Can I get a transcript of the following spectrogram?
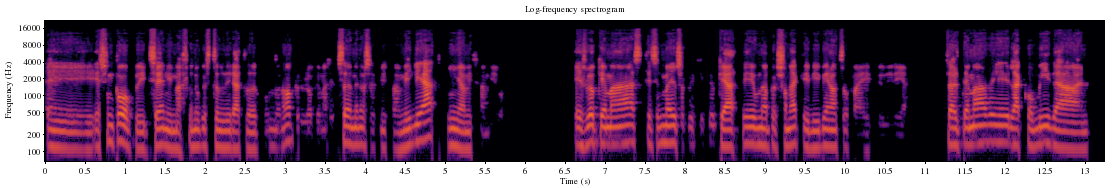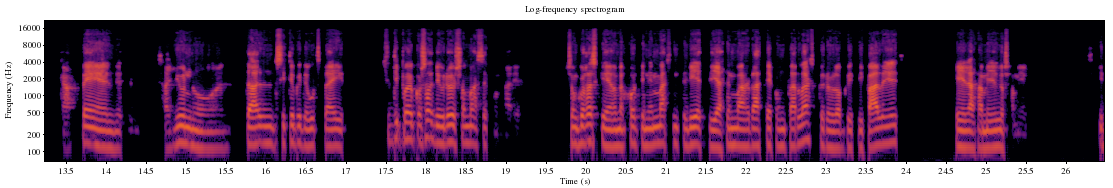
eh, es un poco cliché, me imagino que esto lo dirá todo el mundo, ¿no? Pero lo que más echo de menos es mi familia y a mis amigos. Es lo que más, es el mayor sacrificio que hace una persona que vive en otro país, yo diría. O sea, el tema de la comida, el café, el desayuno, el tal sitio que te gusta ir, ese tipo de cosas yo creo que son más secundarias. son cosas que a lo mejor tienen más interés y hacen más gracia contarlas, pero lo principal es en la familia y los amigos. Y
